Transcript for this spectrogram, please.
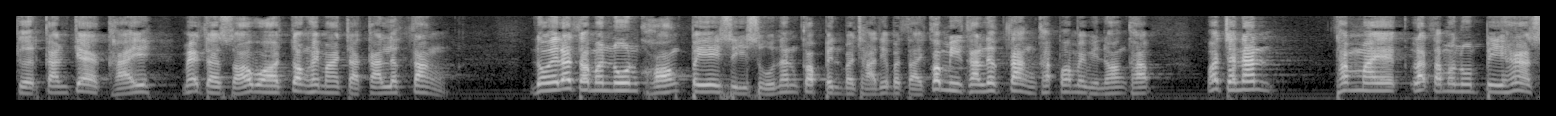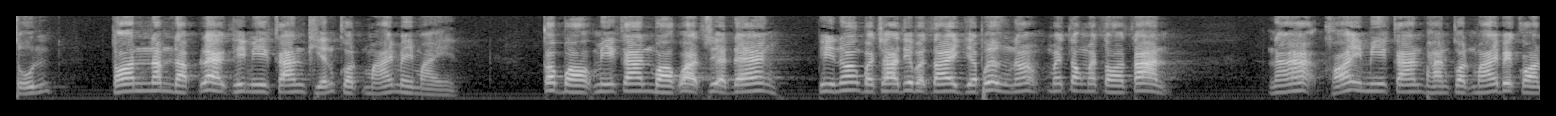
เกิดการแก้ไข แม้แต่สวต้องให้มาจากการเลือกตั้ง โดยรัฐธรรมนูญของปี 40 นั้นก็เป็นประชาธิปไตยก็มีการเลือกตั้งครับพ่อแม่พี่น้องครับ เพราะฉะนั้นทำไมรัฐธรรมนูญปี 50 ตอนลำดับแรกที่มีการเขียนกฎหมายใหม่ ๆ ก็บอกมีการบอกว่าเสื้อแดง พี่น้องประชาธิปไตยอย่าเพิ่งนะไม่ต้องมาต่อต้านนะขอให้มีการผ่านกฎหมายไปก่อน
